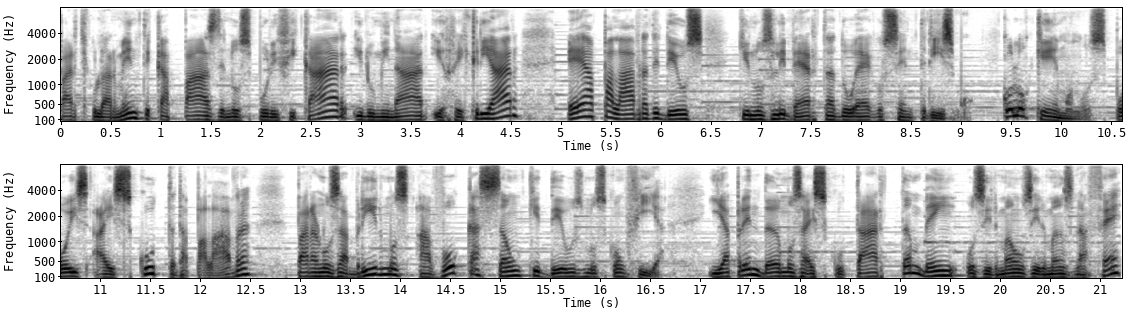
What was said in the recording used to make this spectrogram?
Particularmente capaz de nos purificar, iluminar e recriar é a palavra de Deus que nos liberta do egocentrismo. Coloquemo-nos, pois, à escuta da palavra para nos abrirmos à vocação que Deus nos confia e aprendamos a escutar também os irmãos e irmãs na fé,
